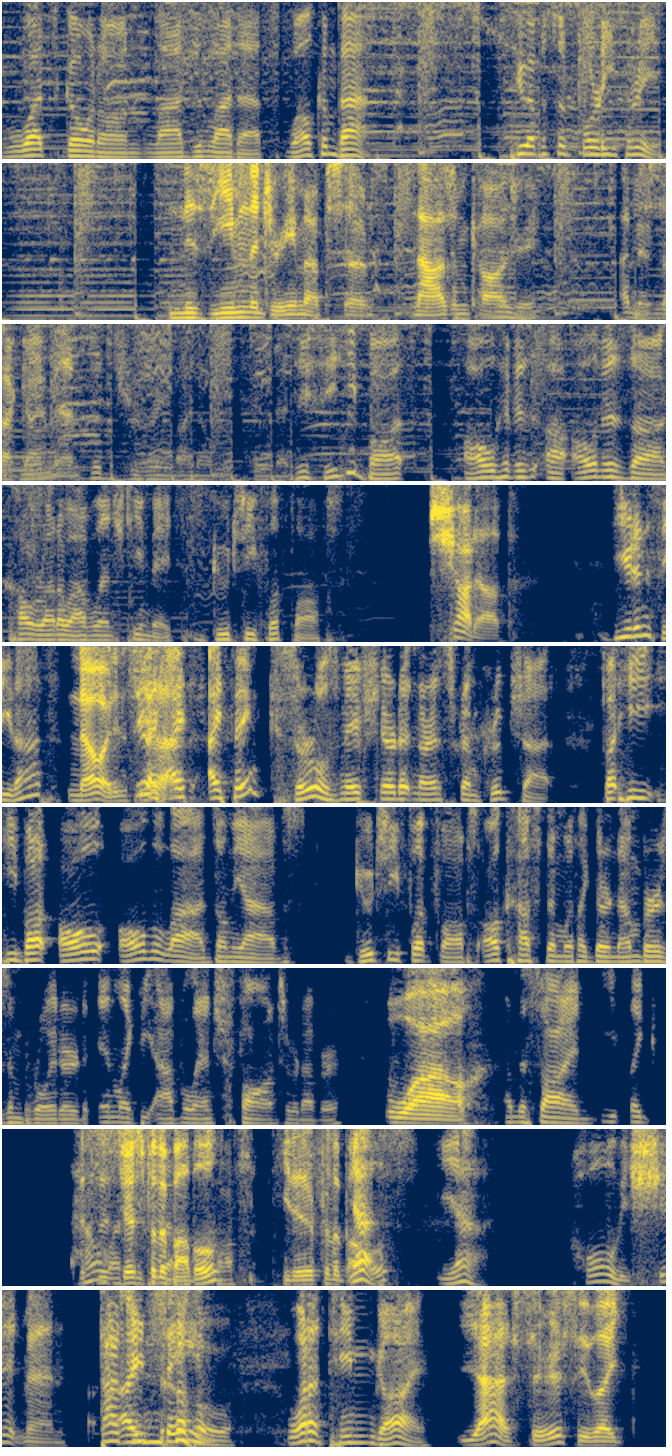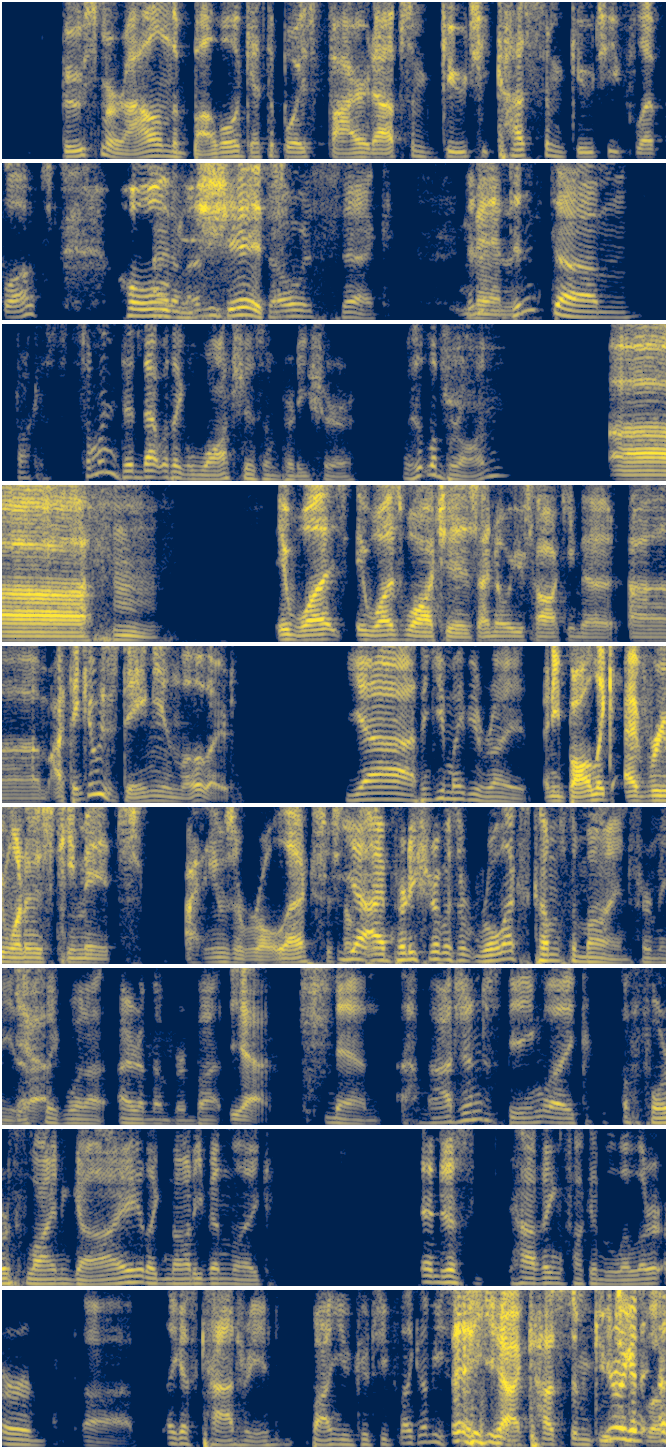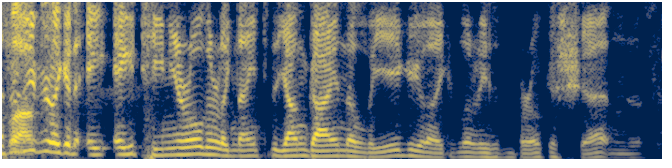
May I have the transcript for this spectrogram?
What's going on, lads and ladettes? Welcome back to episode 43. Nazem the Dream episode. Nazem Kadri. I miss that guy, man. The dream. I know, me too, man. Do you see he bought all of his uh, all of his uh, Colorado Avalanche teammates Gucci flip flops? Shut up. You didn't see that? No, I didn't see Dude, that. I, I, I think Searles may have shared it in our Instagram group chat. But he he bought all all the lads on the Avs Gucci flip flops, all custom with like their numbers embroidered in like the Avalanche font or whatever wow. on the side. Like, how This is just for the think that must have bubble? He did it for the bubble? Yes. Yeah. Holy shit, man. That's I insane. know. What a team guy. Yeah, seriously. Like, boost morale in the bubble, get the boys fired up. Some Gucci, custom Gucci flip flops. I know, Holy shit. So sick. Didn't, man. didn't um fuck someone did that with like watches, I'm pretty sure. Was it LeBron? Uh, hmm. It was it was watches. I know what you're talking about. Um, I think it was Damian Lillard, Yeah, I think you might be right. and he bought like every one of his teammates. I think it was a Rolex or something. Yeah, I'm pretty sure it was a Rolex comes to mind for me. That's Yeah. like what I, I remember. But yeah. man, imagine just being like a fourth line guy, like not even like, and just having fucking Lillard or uh, I guess Kadri buying you Gucci. Like that'd be so yeah, custom Gucci You're like an, especially if you're like an eight, 18 year old or like 19, the young guy in the league, you like literally just broke his shit and just.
